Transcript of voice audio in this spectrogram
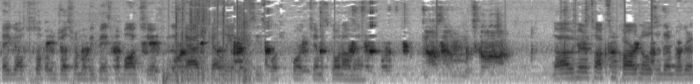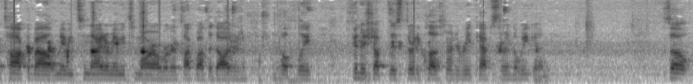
Hey guys, what's up? I'm just from Movie Baseball Blogs here from the Cash, Kelly, and AC Sports Report. Tim, what's going on, man? Nothing. What's going on? No, I'm here to talk some Cardinals, and then we're going to talk about maybe tonight or maybe tomorrow. We're going to talk about the Dodgers and hopefully finish up this 30 Club 30 recaps during the weekend. So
